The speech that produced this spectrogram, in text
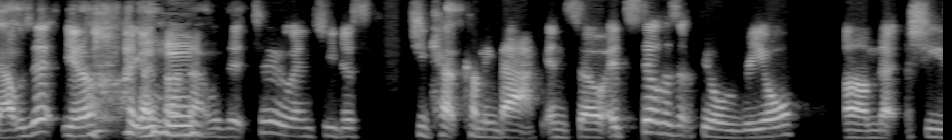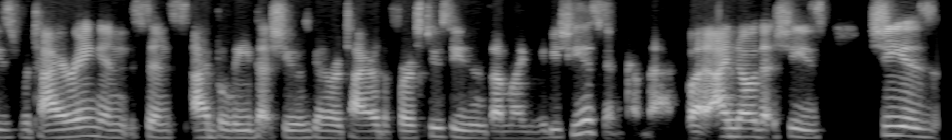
that was it you know like i Mhm. thought that was it too and she just she kept coming back and so it still doesn't feel real um, that she's retiring and since i believe that she was going to retire the first two seasons i'm like maybe she is going to come back but i know that she's she is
